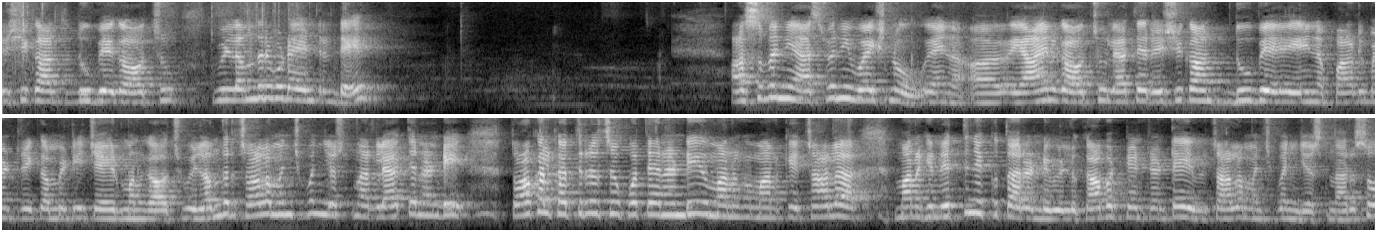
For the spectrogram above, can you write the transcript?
రిషికాంత్ దూబే కావచ్చు. వీళ్ళందరూ కూడా ఏంటంటే అశ్వని అశ్వని వైష్ణవ్ ఆయన ఆయన కావచ్చు లేకపోతే రిషికాంత్ దూబే అయిన పార్లమెంటరీ కమిటీ చైర్మన్ కావచ్చు వీళ్ళందరూ చాలా మంచి పని చేస్తున్నారు. లేకపోతేనండి తోకలు కత్తిరించకపోతేనండి మనకు మనకి చాలా మనకి నెత్తినెక్కుతారండి వీళ్ళు. కాబట్టి ఏంటంటే చాలా మంచి పని చేస్తున్నారు. సో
